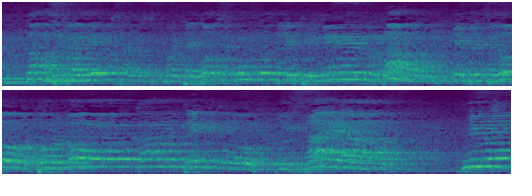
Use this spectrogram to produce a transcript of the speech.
Damas y caballeros, a los 52 segundos del primer round, el vencedor por nocaut técnico, Isaias Floyd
